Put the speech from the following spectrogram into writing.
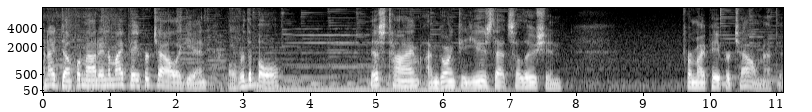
And I dump them out into my paper towel again over the bowl. This time I'm going to use that solution for my paper towel method.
